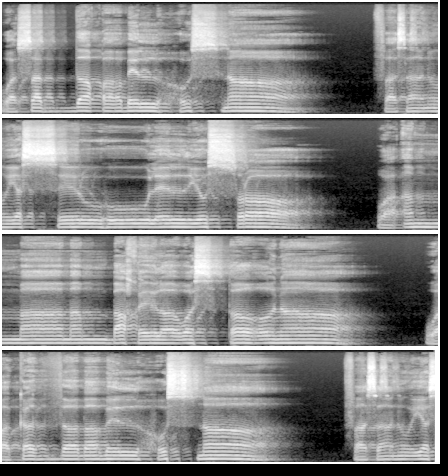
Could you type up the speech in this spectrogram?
وصدق بالحسنى فسنيسره لليسرى. وأما من بخل واستغنى وكذب بالحسنى فسنيسره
